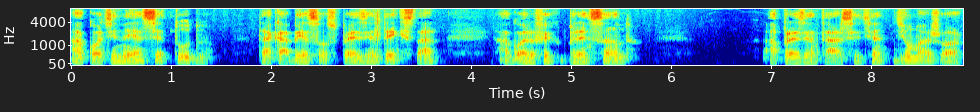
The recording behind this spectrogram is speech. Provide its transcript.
a continência, tudo, da cabeça aos pés, ele tem que estar. Agora eu fico pensando, apresentar-se diante de um major,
